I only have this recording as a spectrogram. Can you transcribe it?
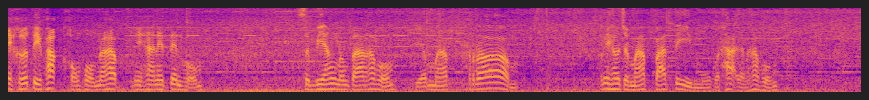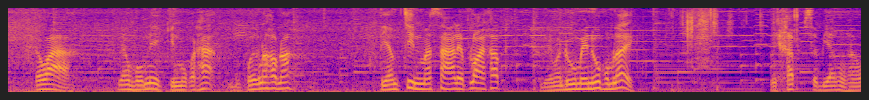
ี่คือตีพักของผมนะครับ นี่ฮะในเต้นผมเสบียงต่างๆครับผมเตรียมมาพร้อมวันนี้เขาจะมาปาร์ตี้หมูกระทะกันครับผม แต่ว่าอย่างผมนี่กินหมูกระทะบุกเบิกนะครับเนาะเตรียมจิ้นมาซาเรียบร้อยครับ เดี๋ยวมาดูเมนูผมเลย นี่ครับเสบียงของเขา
